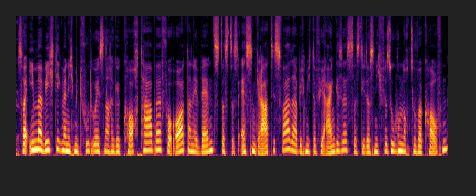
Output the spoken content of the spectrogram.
es war immer wichtig, wenn ich mit Foodways nachher gekocht habe, vor Ort an Events, dass das Essen gratis war. Da habe ich mich dafür eingesetzt, dass die das nicht versuchen noch zu verkaufen.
